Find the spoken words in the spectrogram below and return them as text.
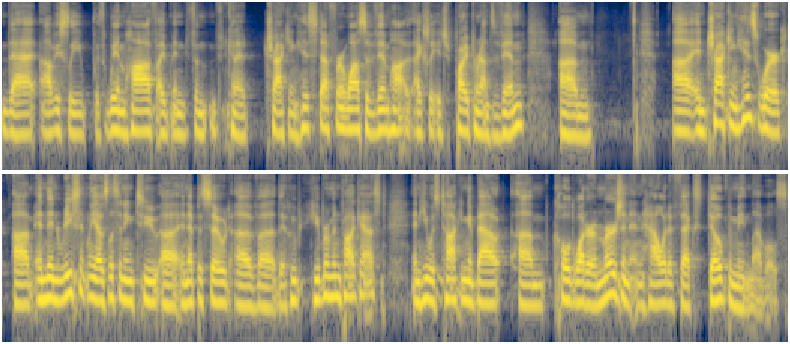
that, obviously, with Wim Hof, I've been kind of tracking his stuff for a while. So Wim Hof, actually, it's probably pronounced Vim. Um, uh, and tracking his work. Um, and then recently, I was listening to uh, an episode of uh, the Huberman podcast, and he was talking about um, cold water immersion and how it affects dopamine levels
